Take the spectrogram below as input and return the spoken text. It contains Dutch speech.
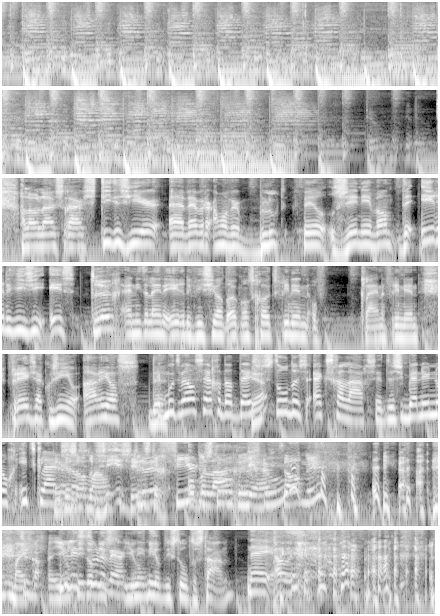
Hallo luisteraars, Titus hier. Uh, we hebben er allemaal weer bloedveel zin in, want de Eredivisie is terug. En niet alleen de Eredivisie, want ook onze grote vriendin, of kleine vriendin, Freza Cousinho Arias. De... Ik moet wel zeggen dat deze ja? stoel dus extra laag zit. Dus ik ben nu nog iets kleiner dit is dan de, Dit is de vierde stoel die je hebt dan nu. ja. Maar je, kan, je, hoeft, niet op, die, je hoeft niet op die stoel te staan. Nee, oh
